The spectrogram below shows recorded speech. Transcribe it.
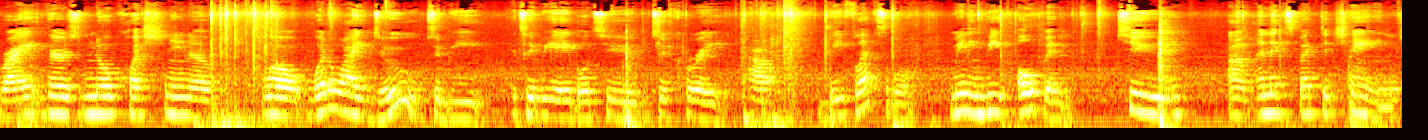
right? There's no questioning of, well, what do I do to be to be able to to create? How be flexible, meaning be open to um, unexpected change.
